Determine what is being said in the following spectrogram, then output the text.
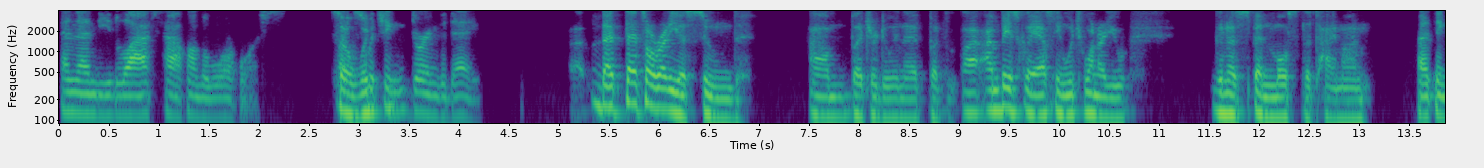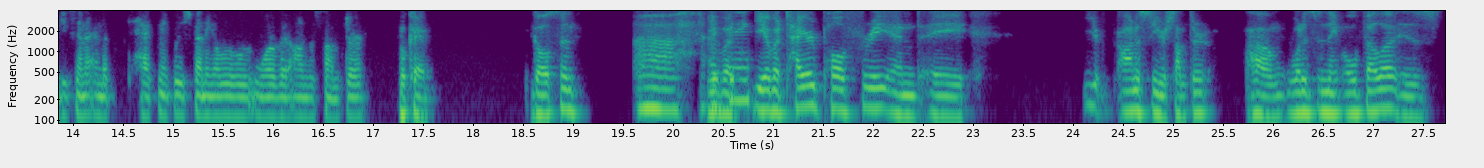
and then the last half on the Warhorse. So like would- switching during the day. uh, that that's already assumed um that you're doing that but I, i'm basically asking which one are you gonna spend most of the time on I think he's going to end up technically spending a little bit more of it on the Sumpter. okay Golston, Uh you have a think you have a tired palfrey and a you honestly your Sumpter um what is his name old fella is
